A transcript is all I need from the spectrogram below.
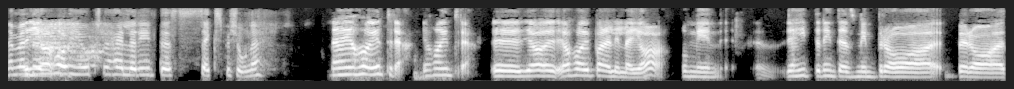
Nej men du jag- har ju också heller inte sex personer. Nej, jag har ju inte det. Jag har inte det. Eh, Jag, jag har ju bara lilla jag. Och min, jag hittade inte ens min bra, bra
